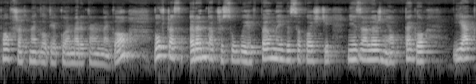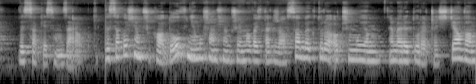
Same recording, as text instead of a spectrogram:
powszechnego wieku emerytalnego. Wówczas renta przysługuje w pełnej wysokości, niezależnie od tego, jak wysokie są zarobki. Wysokością przychodów nie muszą się przejmować także osoby, które otrzymują emeryturę częściową,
